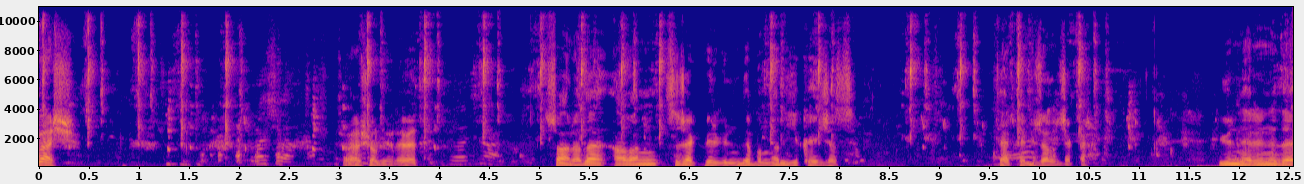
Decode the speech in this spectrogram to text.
Tıraş. Tıraş oluyor evet. Sonra da havanın sıcak bir gününde bunları yıkayacağız. Tertemiz olacaklar. Yünlerini de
